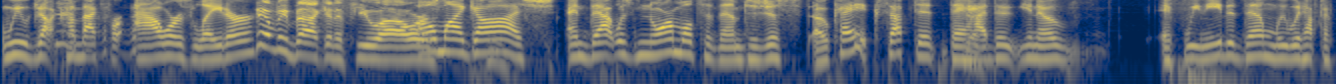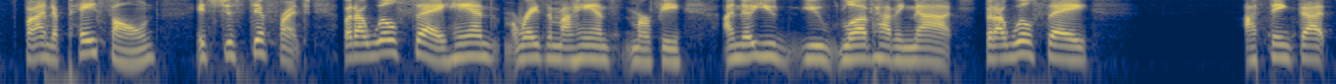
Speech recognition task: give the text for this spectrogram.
we would not come back for hours later. He'll be back in a few hours. Oh my gosh. And that was normal to them to just, okay, accept it. They had to, you know, if we needed them, we would have to find a payphone. It's just different. But I will say, hand raising my hands, Murphy, I know you you love having that, but I will say I think that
